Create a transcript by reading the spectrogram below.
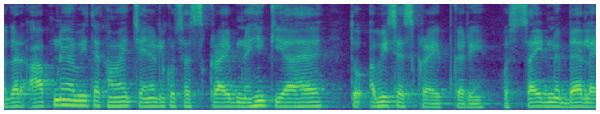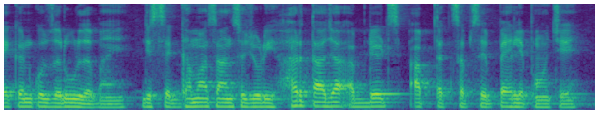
अगर आपने अभी तक हमारे चैनल को सब्सक्राइब नहीं किया है तो अभी सब्सक्राइब करें और साइड में बेल आइकन को ज़रूर दबाएँ, जिससे घमासान से जुड़ी हर ताज़ा अपडेट्स आप तक सबसे पहले पहुँचें।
